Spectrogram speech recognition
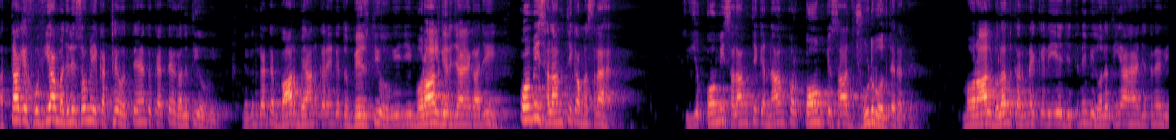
حتیٰ کہ خفیہ مجلسوں میں اکٹھے ہوتے ہیں تو کہتے ہیں غلطی ہوگی لیکن کہتے ہیں بار بیان کریں گے تو بےزتی ہوگی جی مورال گر جائے گا جی قومی سلامتی کا مسئلہ ہے۔ یہ قومی سلامتی کے نام پر قوم کے ساتھ جھوٹ بولتے رہتے ہیں۔ مورال بلند کرنے کے لیے جتنی بھی غلطیاں ہیں، جتنے بھی،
